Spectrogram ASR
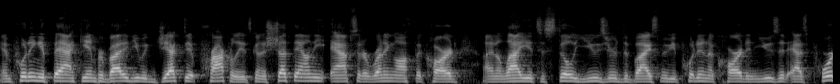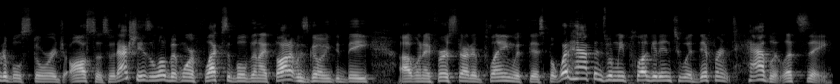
and putting it back in, provided you eject it properly. It's going to shut down the apps that are running off the card and allow you to still use your device, maybe put in a card and use it as portable storage also. So it actually is a little bit more flexible than I thought it was going to be uh, when I first started playing with this. But what happens when we plug it into a different tablet? Let's see.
